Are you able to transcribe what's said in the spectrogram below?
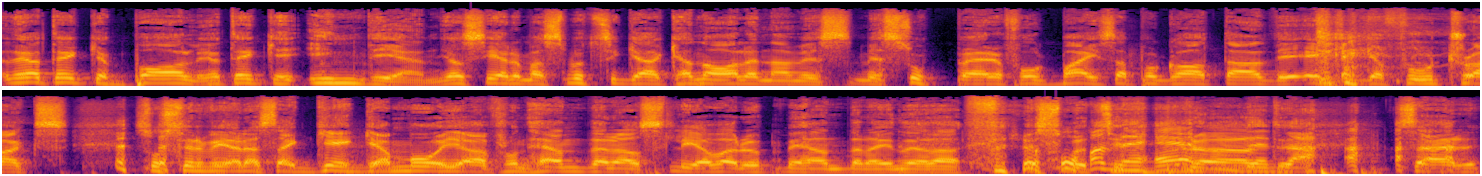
när jag tänker Bali, jag tänker Indien. Jag ser de här smutsiga kanalerna med, med sopor, folk bajsar på gatan, det är äckliga food trucks som serverar så här geggamoja från händerna och slevar upp med händerna i några smutsigt bröd. Så här,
